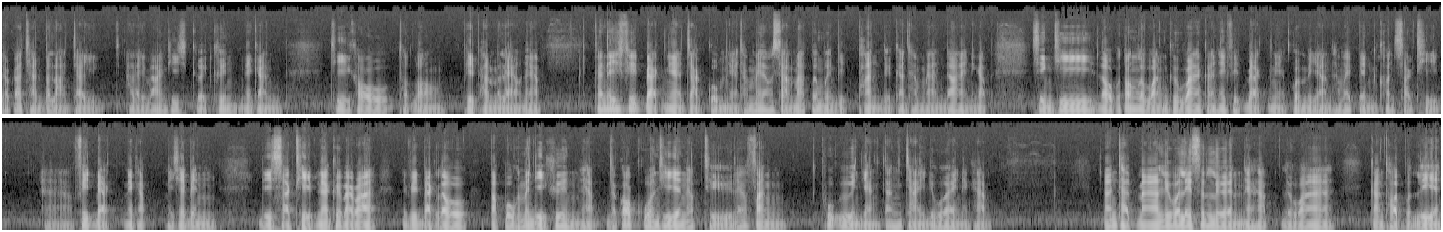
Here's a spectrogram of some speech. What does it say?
แล้วก็ฉันประหลาดใจอะไรบ้างที่เกิดขึ้นในการที่เขาทดลองผลิตภัณฑ์มาแล้วนะครับ การได้ feedback เนี่ยจากกลุ่มเนี่ยทำให้เราสามารถประเมินผลิตภัณฑ์หรือการทำงานได้นะครับ สิ่งที่เราก็ต้องระวังคือว่าการให้ feedback เนี่ยควรพยายามทำให้เป็น constructive ฟีดแบ็กนะครับไม่ใช่เป็น destructive นะคือหมายว่า feedback เราปรับปรุงให้มันดีขึ้นนะครับแล้วก็ควรที่จะนับถือและฟังผู้อื่นอย่างตั้งใจด้วยนะครับ อันถัดมาเรียกว่า lesson learn นะครับหรือว่าการถอดบทเรียน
